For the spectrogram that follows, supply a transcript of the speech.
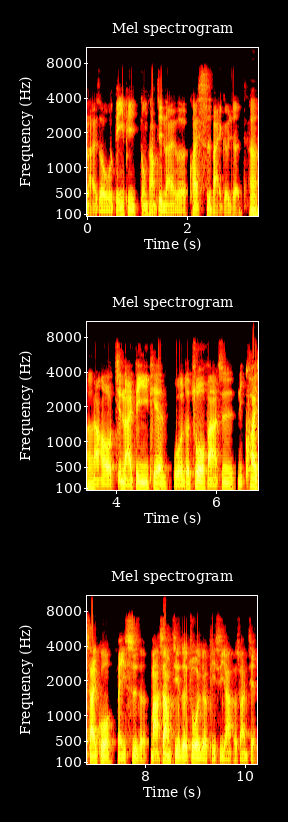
来的时候，我第一批工厂进来了快四百个人，然后进来第一天，我的做法是，你快筛过没事的，马上接着做一个 PCR 核酸检。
